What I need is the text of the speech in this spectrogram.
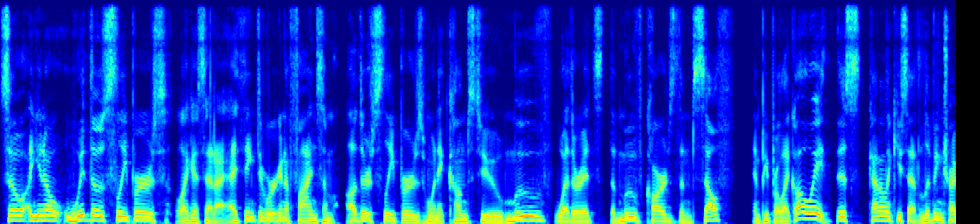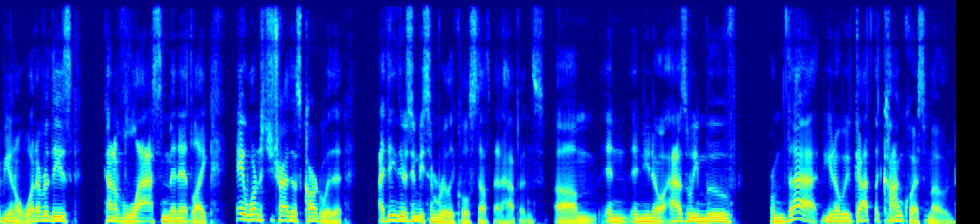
So, you know, with those sleepers, like I said, I, I think that we're going to find some other sleepers when it comes to move, whether it's the move cards themselves. And people are like, oh, wait, this kind of like you said, Living Tribunal, whatever these kind of last minute, like, hey, why don't you try this card with it? I think there's going to be some really cool stuff that happens. Um, and, and, you know, as we move from that, you know, we've got the conquest mode.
